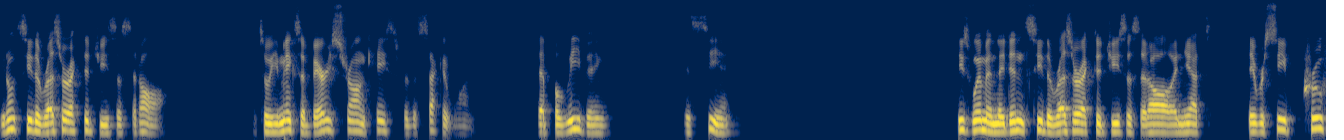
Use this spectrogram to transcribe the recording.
You don't see the resurrected Jesus at all. So he makes a very strong case for the second one that believing is seeing. These women, they didn't see the resurrected Jesus at all, and yet they received proof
